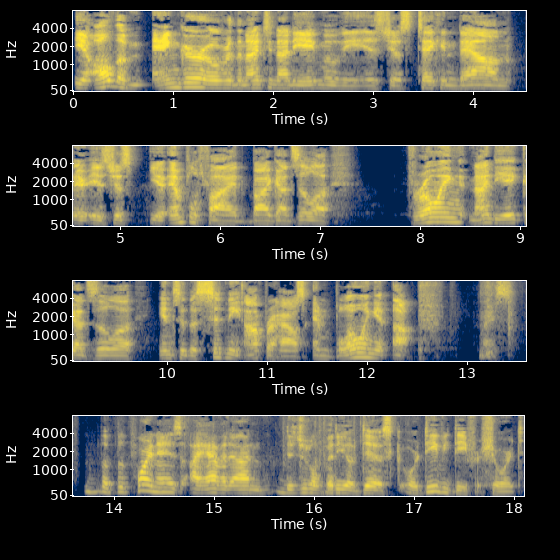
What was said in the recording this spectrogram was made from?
yeah, all the anger over the 1998 movie is just taken down. Is just you know, amplified by Godzilla throwing 98 Godzilla into the Sydney Opera House and blowing it up. nice. The, the point is, I have it on digital video disc or DVD for short,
